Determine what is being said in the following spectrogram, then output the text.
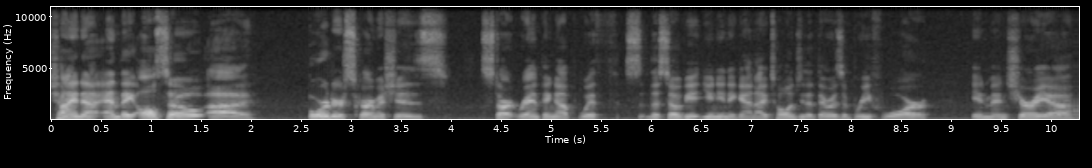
China and they also uh, border skirmishes start ramping up with s- the Soviet Union again. I told you that there was a brief war in Manchuria Yeah.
